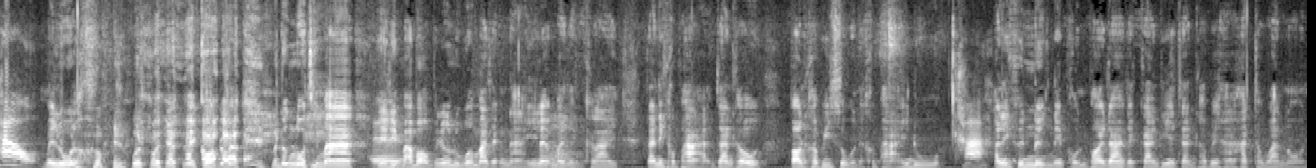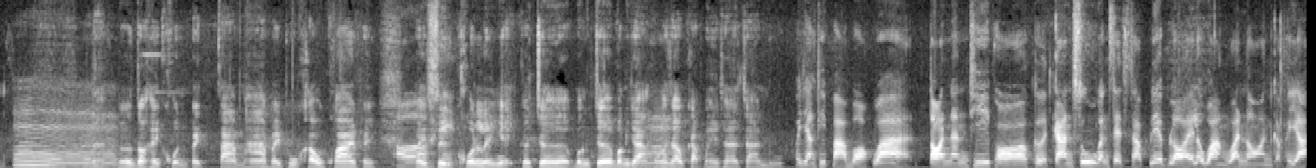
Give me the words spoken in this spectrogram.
เข้า ไม่รู้หรอกไม่รู้ไม่ครบมันต้องรู้ที่มาเอออย่างที่ป๋าบอกมันต้องรู้ว่ามาจากไหนและมาจากใคร แต่นี่เขาผ่าอาจารย์เขาตอนเขาพิสูจน์เนี่ยเขาผ่าให้ดูค่ะอันนี้คือหนึ่งในผลพลอยได้จากการที่อาจารย์เขาไปหาหัตถวานอนอืม นะแล้วต้องให้คนไปตามหาไปภูเขาควายไปอ๋อไปสืบค้นอะไรเงี้ยก็เจอบางเจอบางอย่างเขาก็จะเอากลับมาให้ท่านอาจารย์ดู เพราะอย่างที่ป๋าบอกว่าตอนนั้นที่พอเกิดการสู้กันเสร็จสับเรียบร้อยระหว่างวานอนกับพญา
